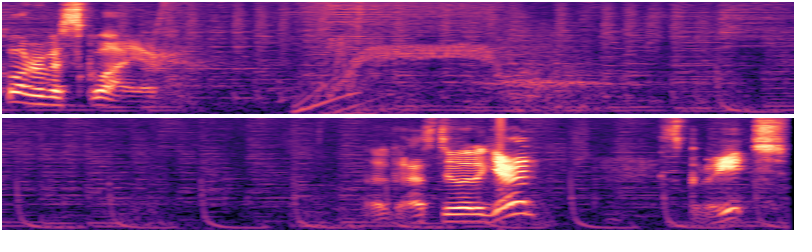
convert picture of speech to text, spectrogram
Quarter of a squire. Okay, let's do it again. Screech.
